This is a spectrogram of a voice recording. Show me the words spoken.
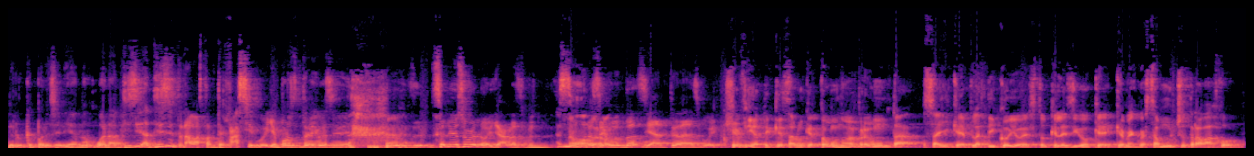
de lo que parecería, ¿no? Bueno, a ti, a ti se te da bastante fácil, güey. Yo por eso te digo así de, salió, súbelo ya, las 5 pero- segundos ya te das, güey. Que Fíjate que es algo que todo mundo me pregunta, o sea, y que platico yo esto, que les digo que, que me cuesta mucho trabajo.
